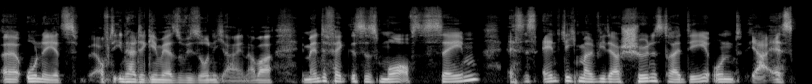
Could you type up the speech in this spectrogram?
Äh, ohne jetzt, auf die Inhalte gehen wir ja sowieso nicht ein. Aber im Endeffekt ist es more of the same. Es ist endlich mal wieder schönes 3D und ja, es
